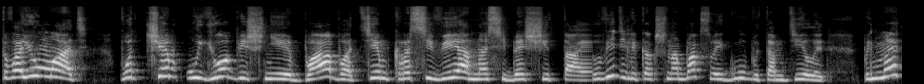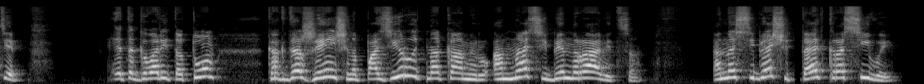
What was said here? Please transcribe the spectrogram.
Твою мать! Вот чем уебишнее баба, тем красивее она себя считает. Вы видели, как Шнабак свои губы там делает? Понимаете? Это говорит о том, Когда женщина позирует на камеру, она себе нравится. Она себя считает красивой.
